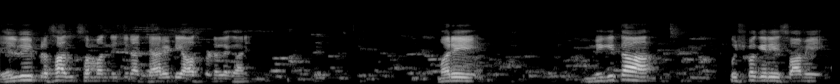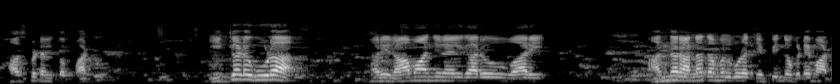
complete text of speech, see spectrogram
ఎల్వి ప్రసాద్కి సంబంధించిన చారిటీ హాస్పిటలే కానీ మరి మిగతా పుష్పగిరి స్వామి హాస్పిటల్తో పాటు ఇక్కడ కూడా మరి రామాంజనేయులు గారు వారి అందరు అన్నదమ్ములు కూడా చెప్పింది ఒకటే మాట.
